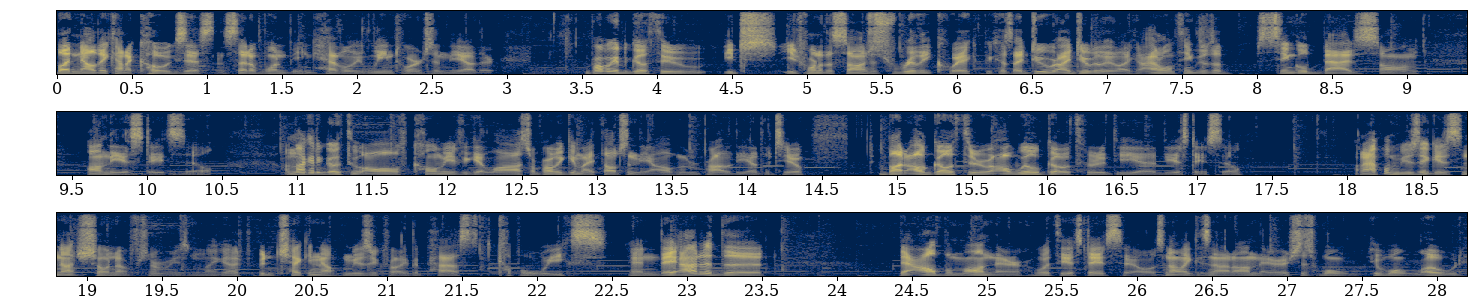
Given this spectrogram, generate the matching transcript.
But now they kind of coexist instead of one being heavily leaned towards than the other. I'm probably to go through each each one of the songs just really quick because I do I do really like it. I don't think there's a single bad song on the estate sale. I'm not going to go through all of Call Me If You Get Lost. I'll probably give my thoughts on the album probably the other two. But I'll go through, I will go through the uh, the estate sale. On Apple Music, it's not showing up for some reason. Like, I've been checking Apple Music for like the past couple weeks, and they added the the album on there with the estate sale. It's not like it's not on there. It just won't it won't load,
